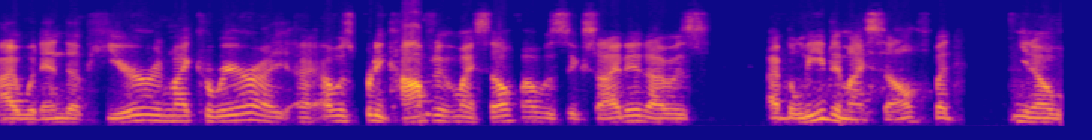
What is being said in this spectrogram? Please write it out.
I would end up here in my career. I, I was pretty confident with myself. I was excited. I was I believed in myself, but you know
